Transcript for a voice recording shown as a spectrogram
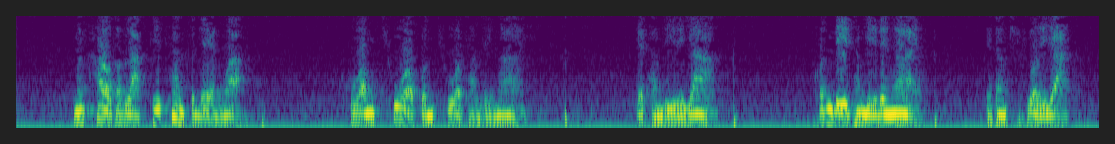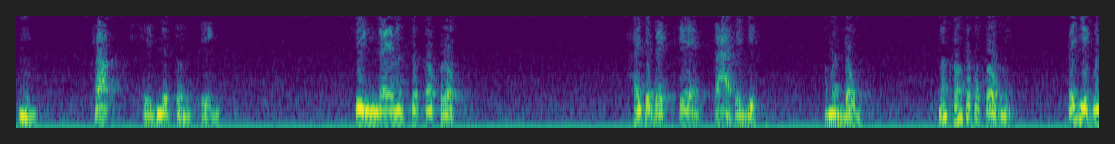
ำมันเข้ากับหลักที่ท่านแสดงว่า ความชั่วคนชั่วทำได้ง่าย แต่ทำดีได้ยาก คนดีทำดีได้ง่าย แต่ทำชั่วได้ยาก อืม เพราะเห็นด้วยตนเอง สิ่งใดมันสกปรกใครจะไปแก้กล้าไปหยิบเอามาดมมันของสกปรกนี่ไปหยิบมา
